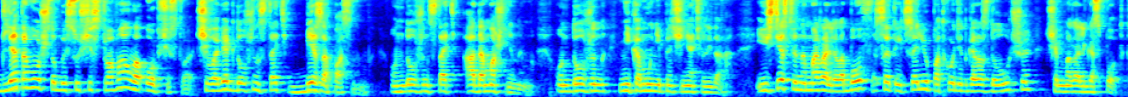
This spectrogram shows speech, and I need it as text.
Для того, чтобы существовало общество, человек должен стать безопасным. Он должен стать одомашненным. Он должен никому не причинять вреда. И, естественно, мораль рабов с этой целью подходит гораздо лучше, чем мораль господ.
